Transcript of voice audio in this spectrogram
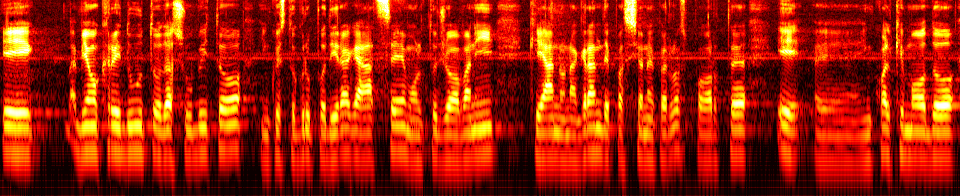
e abbiamo creduto da subito in questo gruppo di ragazze molto giovani che hanno una grande passione per lo sport e eh, in qualche modo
